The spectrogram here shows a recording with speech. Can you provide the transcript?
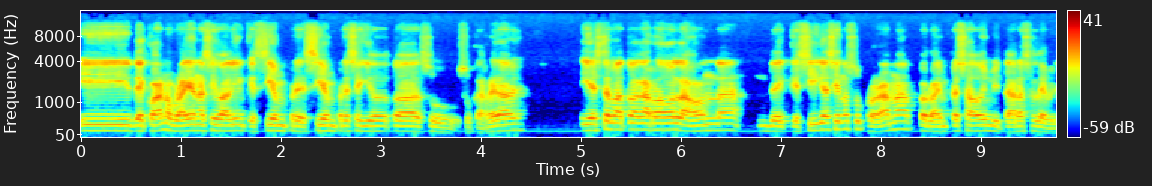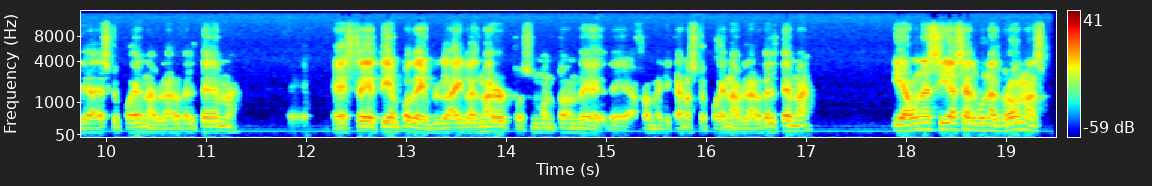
Y de Conan O'Brien ha sido alguien que siempre, siempre he seguido toda su, su carrera. Y este vato ha agarrado la onda de que sigue haciendo su programa, pero ha empezado a invitar a celebridades que pueden hablar del tema este tiempo de Black Lives Matter, pues un montón de, afroamericanos que pueden hablar del tema. Y aún así hace algunas bromas,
